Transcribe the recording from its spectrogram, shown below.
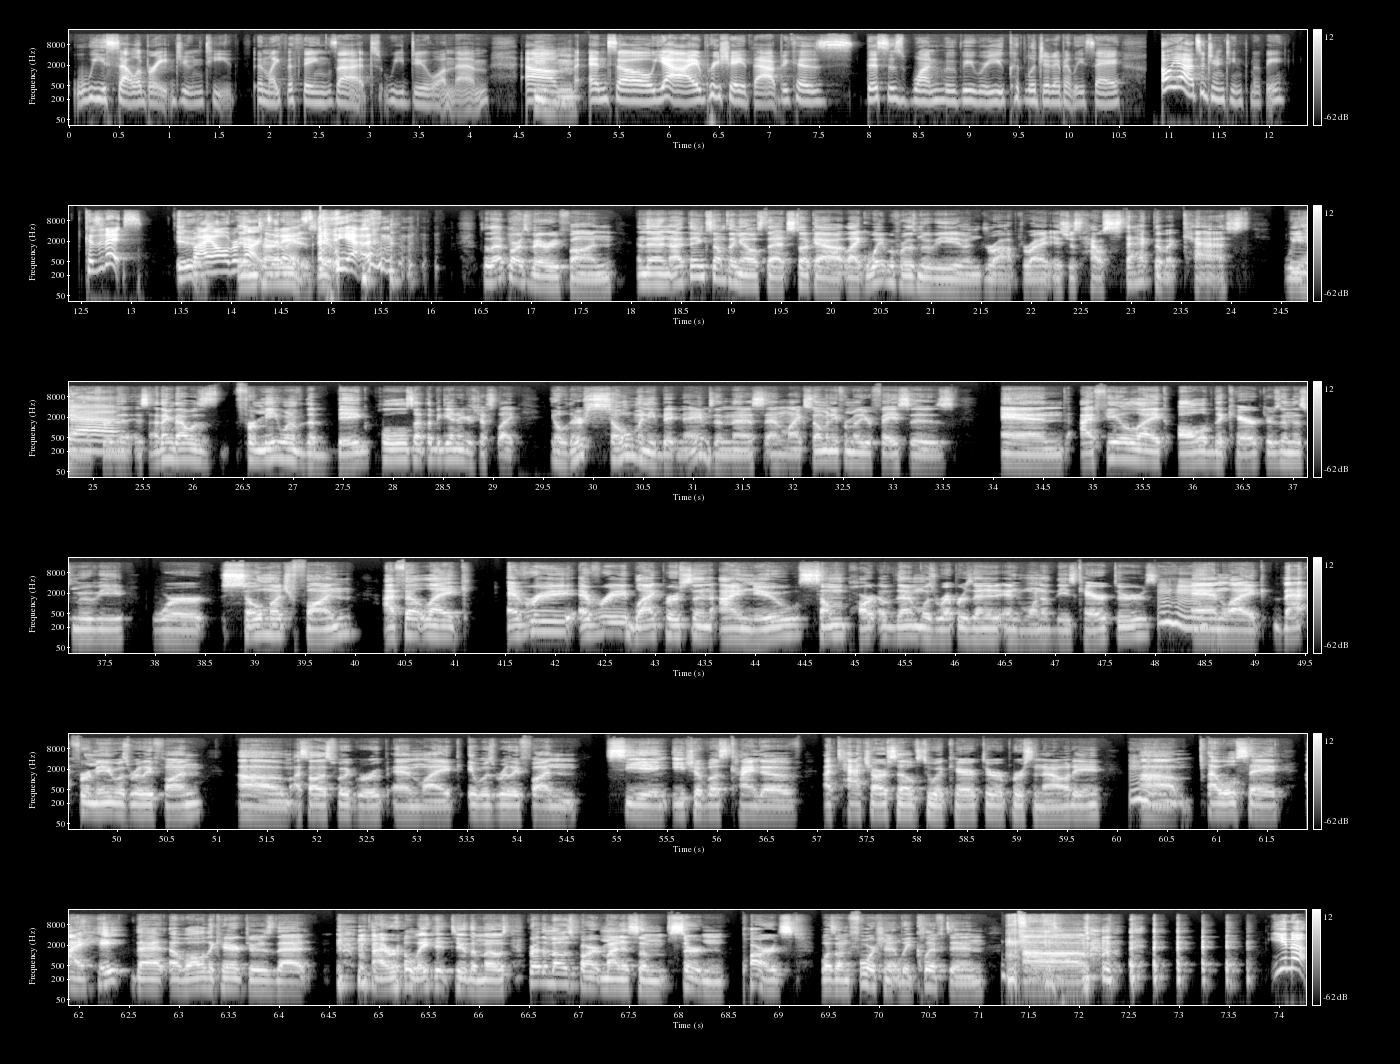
we celebrate Juneteenth and like the things that we do on them. Um and so yeah, I appreciate that because this is one movie where you could legitimately say, "Oh yeah, it's a Juneteenth movie." Cuz it is. It is. By all regards, it entirely is. is, yeah. So that part's very fun. And then I think something else that stuck out, like way before this movie even dropped, right, is just how stacked of a cast we Yeah. had for this. I think that was for me one of the big pulls at the beginning. Is just like yo, there's so many big names in this and like so many familiar faces. And I feel like all of the characters in this movie were so much fun. I felt like every every black person I knew, some part of them was represented in one of these characters. Mhm. And like that for me was really fun. Um, I saw this with the group and like it was really fun seeing each of us kind of attach ourselves to a character or personality. Mhm. Um, I will say I hate that of all the characters that I related to the most, for the most part, minus some certain parts, was unfortunately Clifton. Um, you know.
